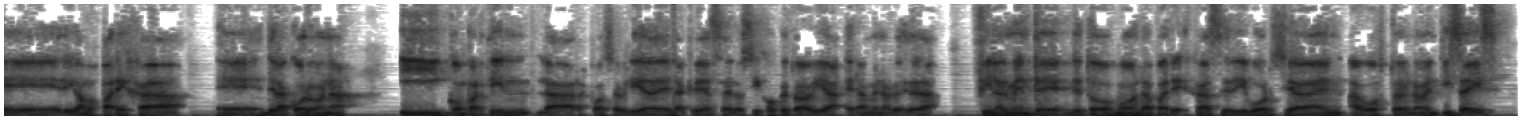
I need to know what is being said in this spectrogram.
eh, digamos, pareja de la corona y compartir la responsabilidad de la crianza de los hijos que todavía eran menores de edad. Finalmente, de todos modos, la pareja se divorcia en agosto del 96,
